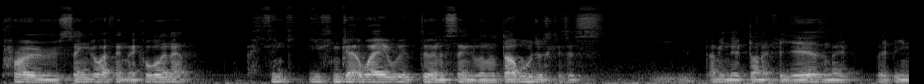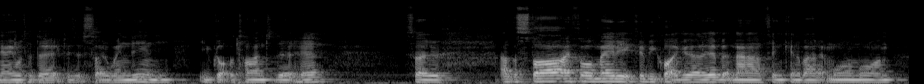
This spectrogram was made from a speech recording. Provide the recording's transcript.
pro single, I think they're calling it. I think you can get away with doing a single and a double just because it's, I mean, they've done it for years and they've, they've been able to do it because it's so windy and you, you've got the time to do it here. So at the start, I thought maybe it could be quite a good idea, but now I'm thinking about it more and more, I'm,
